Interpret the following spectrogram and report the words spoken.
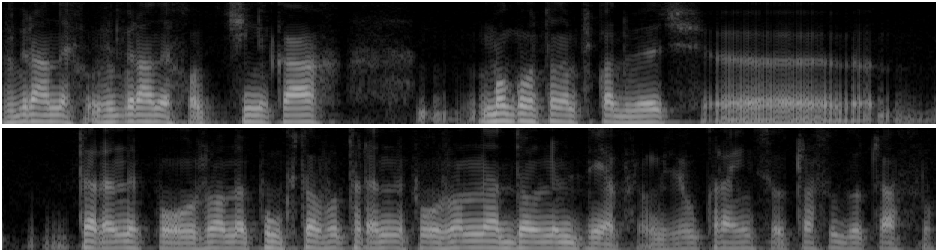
wybranych, wybranych odcinkach. Mogą to na przykład być tereny położone, punktowo tereny położone nad Dolnym Dnieprem, gdzie Ukraińcy od czasu do czasu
